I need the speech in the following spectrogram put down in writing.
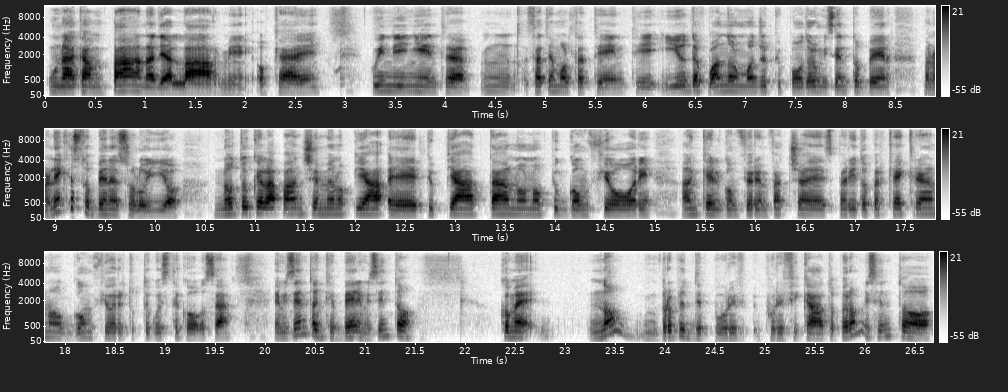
una campana di allarmi, ok? Quindi niente, mh, mm, state molto attenti, io da quando non mangio più pomodoro mi sento bene, ma non è che sto bene solo io, Noto che la pancia è, pia è, più piatta, non ho più gonfiori, anche il gonfiore in faccia è sparito perché creano gonfiori tutte queste cose. E mi sento anche bene, mi sento come, non proprio depurificato, però mi sento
